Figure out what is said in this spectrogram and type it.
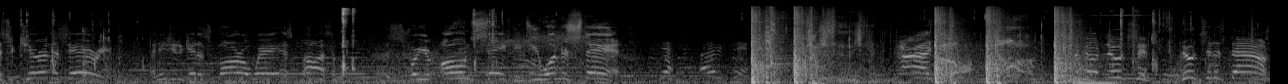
To secure this area. I need you to get as far away as possible. This is for your own safety. Do you understand? Yes, I understand. All right. Look out, Knudsen. Knudsen is down.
